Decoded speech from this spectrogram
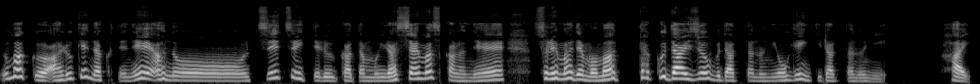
うまく歩けなくてね、あのー、杖ついてる方もいらっしゃいますからね。それまでも全く大丈夫だったのに、お元気だったのに。はい。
